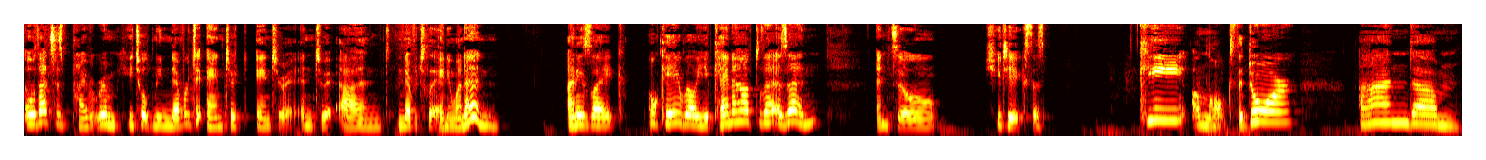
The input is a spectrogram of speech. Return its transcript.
oh, that's his private room. He told me never to enter enter it into it and never to let anyone in." And he's like, "Okay, well, you kind of have to let us in." And so she takes this key, unlocks the door, and um,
